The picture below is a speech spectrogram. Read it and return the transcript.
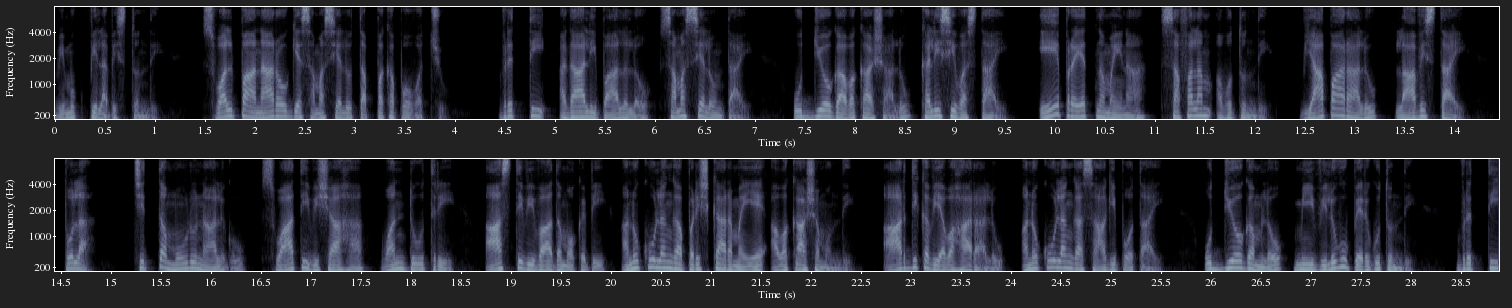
విముక్తి లభిస్తుంది. స్వల్ప అనారోగ్య సమస్యలు తప్పకపోవచ్చు. వృత్తి అదాలిపాలలో సమస్యలుంటాయి. ఉద్యోగ అవకాశాలు కలిసి వస్తాయి. ఏ ప్రయత్నమైనా సఫలం అవుతుంది. వ్యాపారాలు లాభిస్తాయి తుల చిత్త మూడు నాలుగు స్వాతి విశాఖ వన్ టూ త్రీ ఆస్తి వివాదం ఒకటి అనుకూలంగా పరిష్కారమయ్యే అవకాశముంది. ఆర్థిక వ్యవహారాలు అనుకూలంగా సాగిపోతాయి. ఉద్యోగంలో మీ విలువ పెరుగుతుంది. వృత్తి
